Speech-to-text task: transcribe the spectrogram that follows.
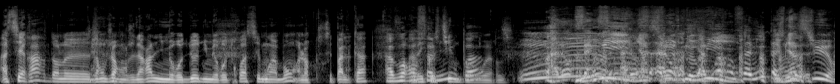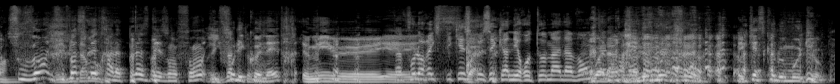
assez rare dans le, dans le genre. En général, numéro 2, numéro 3, c'est moins bon, alors que c'est pas le cas À voir en avec famille Austin ou pas Powers. Alors, Mais oui, bien sûr que oui. en famille, parce Mais bien que sûr. Souvent, il faut pas se mettre à la place des enfants. Il faut les connaître, mais euh, Il faut leur expliquer ce que c'est qu'un érotomane avant. Voilà, peut-être, le mojo. Et qu'est-ce que le mojo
